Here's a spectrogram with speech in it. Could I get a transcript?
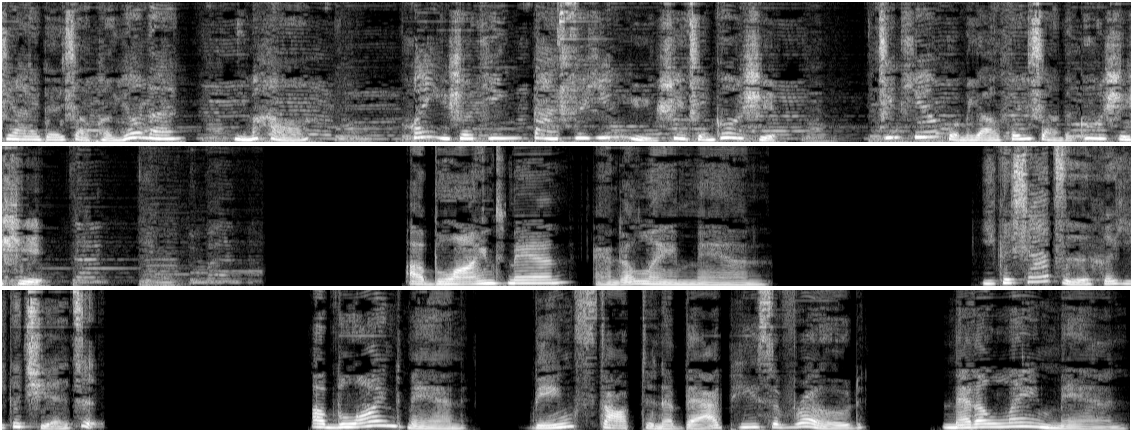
亲爱的小朋友们，你们好，欢迎收听大思英语睡前故事。今天我们要分享的故事是《A Blind Man and a Lame Man》。一个瞎子和一个瘸子。A blind man, being stopped in a bad piece of road, met a lame man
